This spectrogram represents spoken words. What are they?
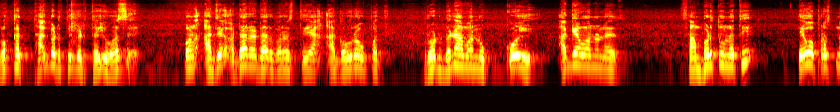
વખત થાગડ થીગડ થયું હશે. પણ આજે અઢાર અઢાર વર્ષથી આ ગૌરવપથ રોડ બનાવવાનું કોઈ આગેવાનોને સાંભળતું નથી, તેવો પ્રશ્ન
